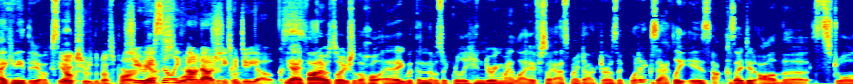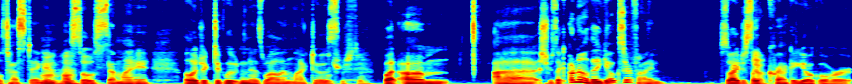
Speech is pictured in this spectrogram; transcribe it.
I can eat the yolks. Yeah. Yolks are the best part. She Yes. recently Where all found out she nutrients could are. do yolks. Yeah, I thought I was allergic to the whole egg, but then that was like really hindering my life. So I asked my doctor. I was like, "What exactly is?" Because I did all the stool testing Mm-hmm. and also semi allergic to gluten as well and lactose. Interesting. But um, uh, she was like, "Oh no, the yolks are fine." So I just like Yeah. crack a yolk over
